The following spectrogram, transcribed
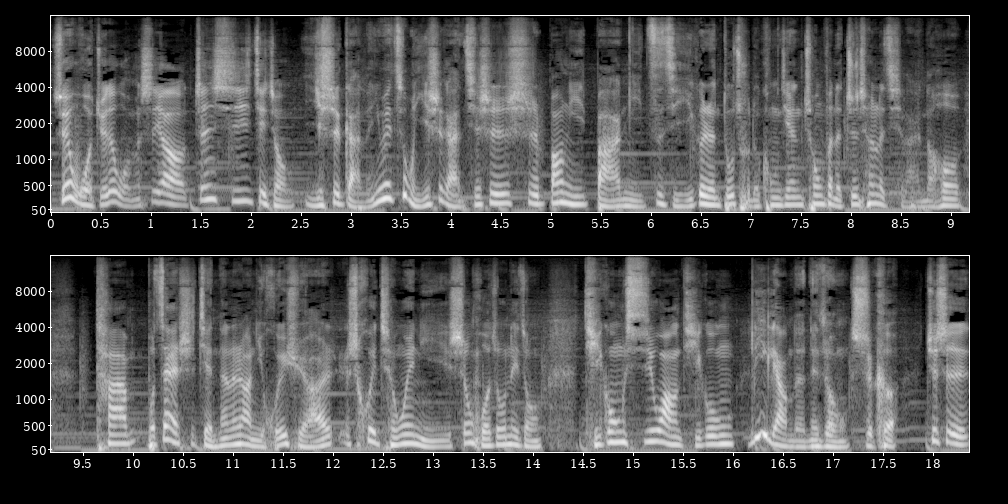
所以我觉得我们是要珍惜这种仪式感的，因为这种仪式感其实是帮你把你自己一个人独处的空间充分的支撑了起来，然后它不再是简单的让你回血，而是会成为你生活中那种提供希望、提供力量的那种时刻。就是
